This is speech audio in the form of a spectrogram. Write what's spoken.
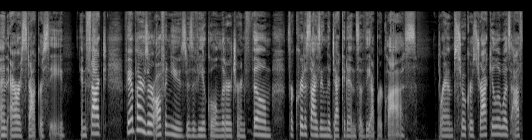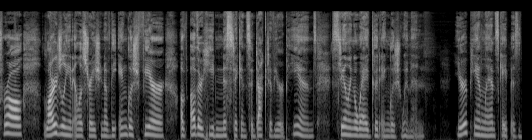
and aristocracy. In fact, vampires are often used as a vehicle in literature and film for criticizing the decadence of the upper class. Bram Stoker's Dracula was, after all, largely an illustration of the English fear of other hedonistic and seductive Europeans stealing away good English women. European landscape is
